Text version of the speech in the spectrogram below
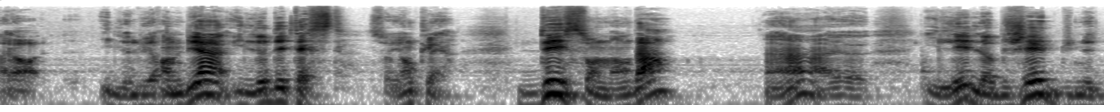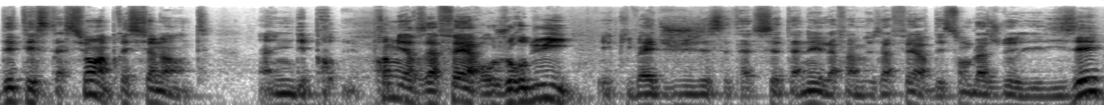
Alors, il le lui rend bien, il le déteste, soyons clairs. Dès son mandat, hein, euh, il est l'objet d'une détestation impressionnante. Une des premières affaires aujourd'hui, et qui va être jugée cette, cette année, la fameuse affaire des sondages de l'Élysée,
